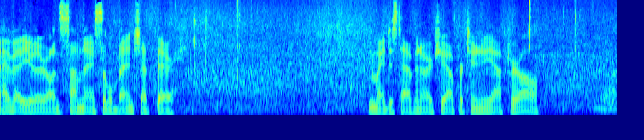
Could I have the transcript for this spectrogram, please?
I bet you they're on some nice little bench up there. You might just have an archery opportunity after all. Well,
